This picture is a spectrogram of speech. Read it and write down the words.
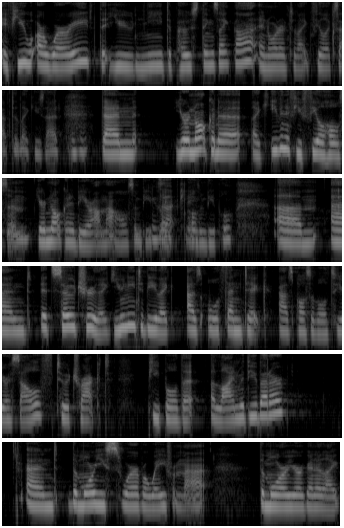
if you are worried that you need to post things like that in order to like feel accepted, like you said, then you're not gonna like even if you feel wholesome, you're not gonna be around that wholesome people. like, Exactly. wholesome people. Um, and it's so true. Like you need to be like as authentic as possible to yourself to attract people that align with you better. And the more you swerve away from that, the more you're gonna like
